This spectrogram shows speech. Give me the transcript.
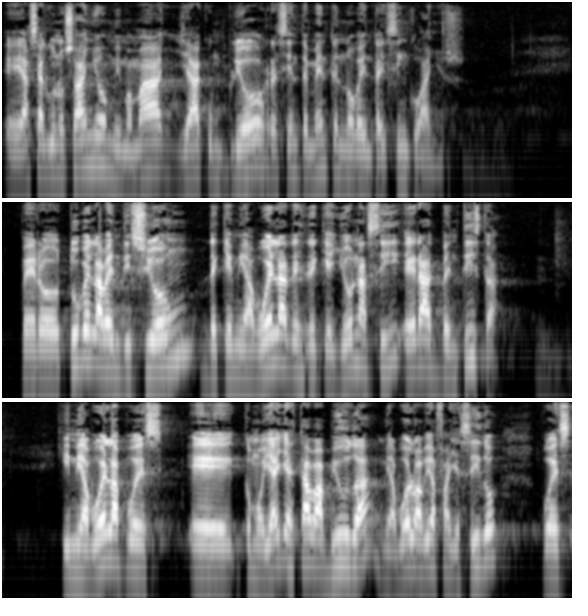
eh, hace algunos años, mi mamá ya cumplió recientemente 95 años. Pero tuve la bendición de que mi abuela, desde que yo nací, era adventista. Y mi abuela, pues, eh, como ya ella estaba viuda, mi abuelo había fallecido, pues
